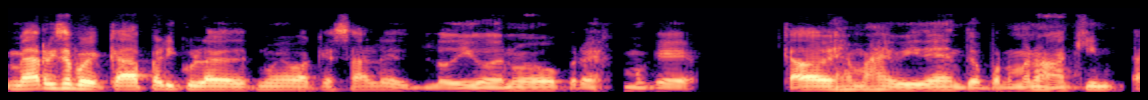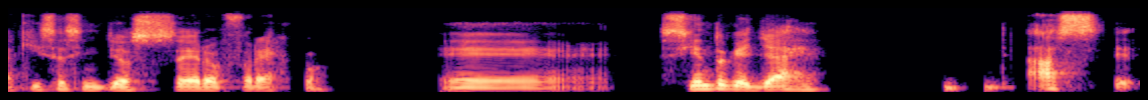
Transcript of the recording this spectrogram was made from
me da risa porque cada película nueva que sale, lo digo de nuevo, pero es como que cada vez es más evidente, o por lo menos aquí, aquí se sintió cero fresco. Eh, siento que ya es... Hace,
